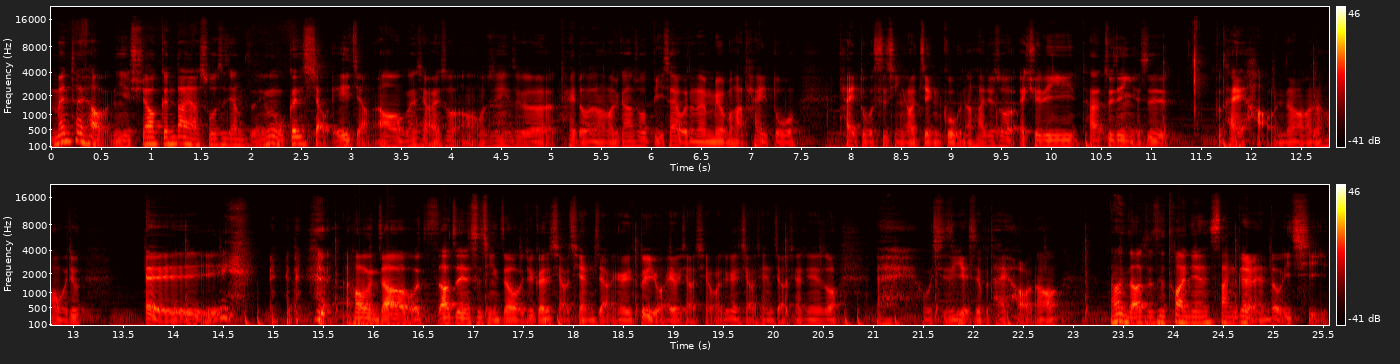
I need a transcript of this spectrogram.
mental 好你需要跟大家说是这样子，因为我跟小 A 讲，然后我跟小 A 说，哦，我最近这个太多了，然后就跟他说比赛我真的没有办法太多太多事情要兼顾，然后他就说 actually 他最近也是不太好，你知道吗？然后我就。哎，然后你知道我知道这件事情之后，我就跟小千讲，因为队友还有小千嘛，就跟小千讲。小千就说：“哎，我其实也是不太好。”然后，然后你知道，就是突然间三个人都一起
